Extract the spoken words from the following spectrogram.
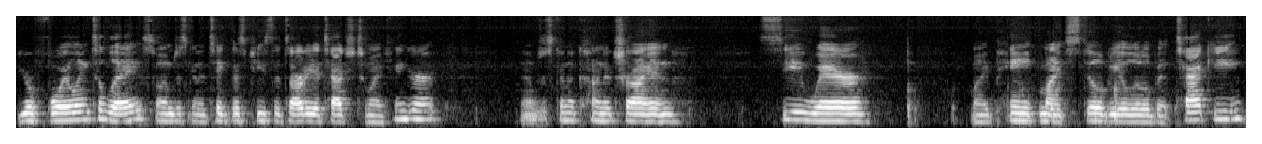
your foiling to lay. So I'm just going to take this piece that's already attached to my finger. And I'm just going to kind of try and see where my paint might still be a little bit tacky.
